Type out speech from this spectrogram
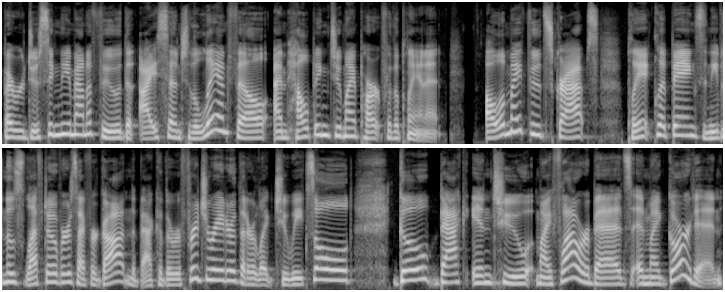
By reducing the amount of food that I send to the landfill, I'm helping do my part for the planet all of my food scraps, plant clippings, and even those leftovers I forgot in the back of the refrigerator that are like two weeks old go back into my flower beds and my garden.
